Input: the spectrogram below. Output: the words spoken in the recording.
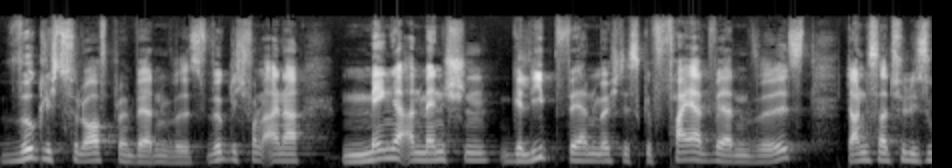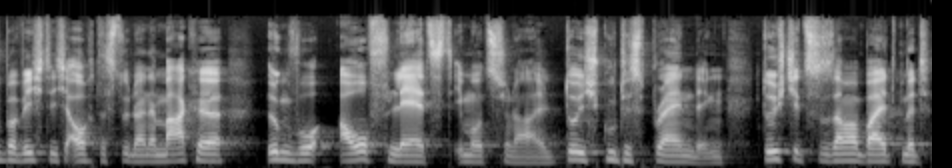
wirklich zur Love Brand werden willst, wirklich von einer Menge an Menschen geliebt werden möchtest, gefeiert werden willst, dann ist natürlich super wichtig auch, dass du deine Marke irgendwo auflädst emotional durch gutes Branding, durch die Zusammenarbeit mit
